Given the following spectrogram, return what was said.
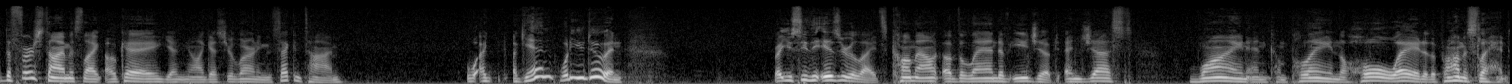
The first time, it's like, okay, yeah, you know, I guess you're learning. The second time, Again? What are you doing? Right? You see the Israelites come out of the land of Egypt and just whine and complain the whole way to the promised land.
